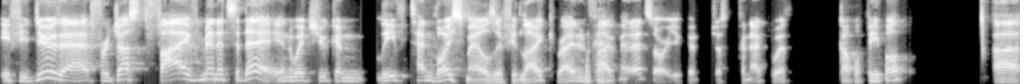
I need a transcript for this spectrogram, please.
if you do that for just five minutes a day, in which you can leave 10 voicemails if you'd like, right, in Okay. five minutes, or you could just connect with a couple people, uh,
